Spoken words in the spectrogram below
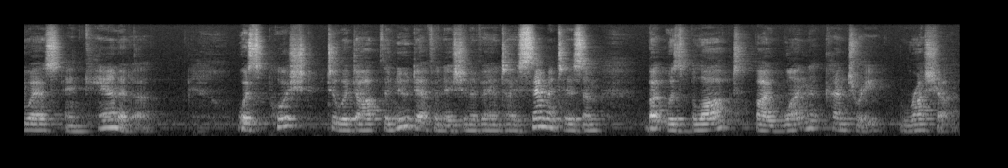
US, and Canada, was pushed to adopt the new definition of anti Semitism, but was blocked by one country, Russia.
